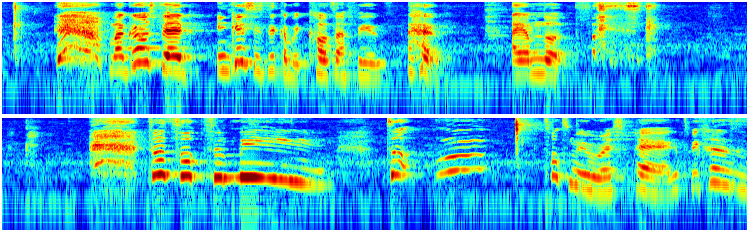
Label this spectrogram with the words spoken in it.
My girl said in case you think i'm a counterfeit i am not don't talk to me talk, mm, talk to me with respect because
